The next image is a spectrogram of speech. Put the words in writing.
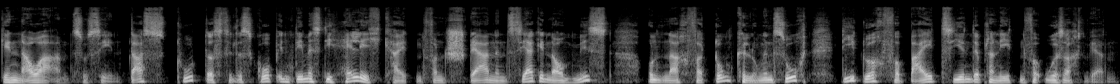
genauer anzusehen. Das tut das Teleskop, indem es die Helligkeiten von Sternen sehr genau misst und nach Verdunkelungen sucht, die durch vorbeiziehende Planeten verursacht werden.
